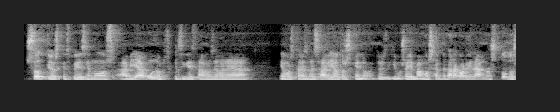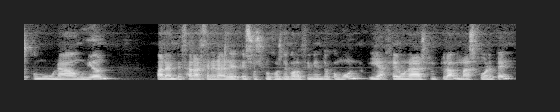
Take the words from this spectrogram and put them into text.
socios que estuviésemos, había algunos que sí que estábamos de manera, digamos, transversal, había otros que no. Entonces dijimos, oye, vamos a empezar a coordinarnos todos como una unión para empezar a generar esos flujos de conocimiento común y hacer una estructura más fuerte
